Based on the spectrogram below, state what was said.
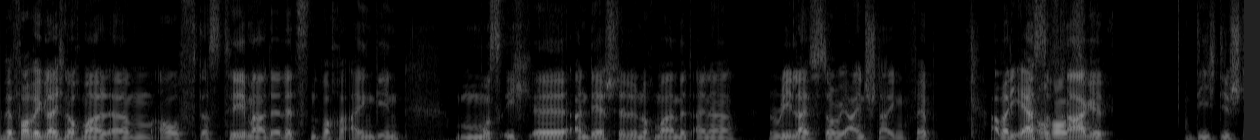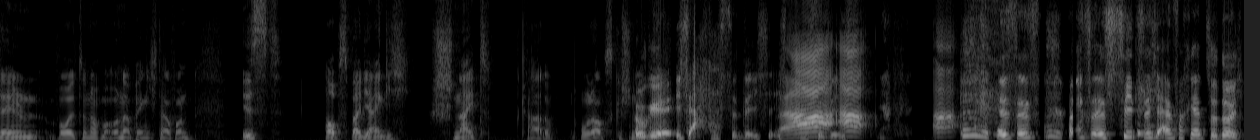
Bevor wir gleich nochmal ähm, auf das Thema der letzten Woche eingehen, muss ich äh, an der Stelle nochmal mit einer Real-Life-Story einsteigen, Fab. Aber die erste raus. Frage, die ich dir stellen wollte, nochmal unabhängig davon, ist, ob es bei dir eigentlich schneit gerade. Oder ob es geschneit Okay, ich hasse dich. Ich hasse dich. ah, ah. Es ist, du, es zieht sich einfach jetzt so durch.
